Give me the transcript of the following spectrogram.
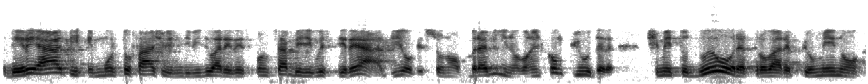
dei reati è molto facile individuare i responsabili di questi reati. Io che sono bravino con il computer ci metto due ore a trovare più o meno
